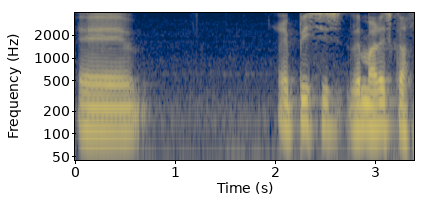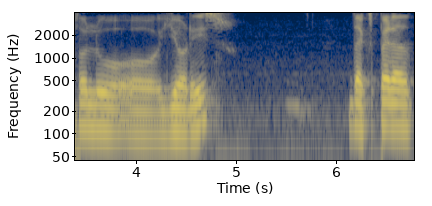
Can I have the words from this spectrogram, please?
Ε, Επίσης δεν μου αρέσει καθόλου ο Γιωρίς. Εντάξει πέρα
